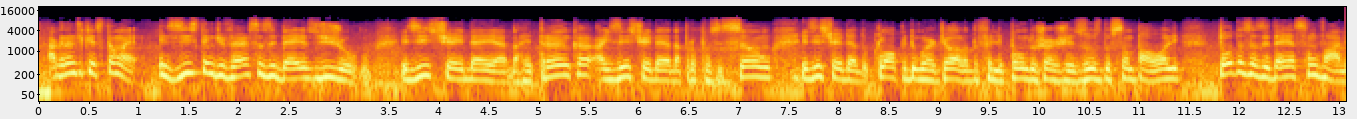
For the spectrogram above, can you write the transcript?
A grande questão é: existem diversas ideias de jogo. Existe a ideia da retranca, existe a ideia da proposição, existe a ideia do Klopp, do Guardiola, do Felipão, do Jorge Jesus, do Sampaoli. Todas as ideias são válidas.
